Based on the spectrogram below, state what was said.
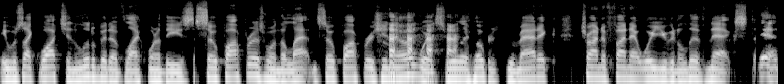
it was like watching a little bit of like one of these soap operas, one of the Latin soap operas, you know, where it's really hopeless dramatic, trying to find out where you're going to live next. Yeah,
